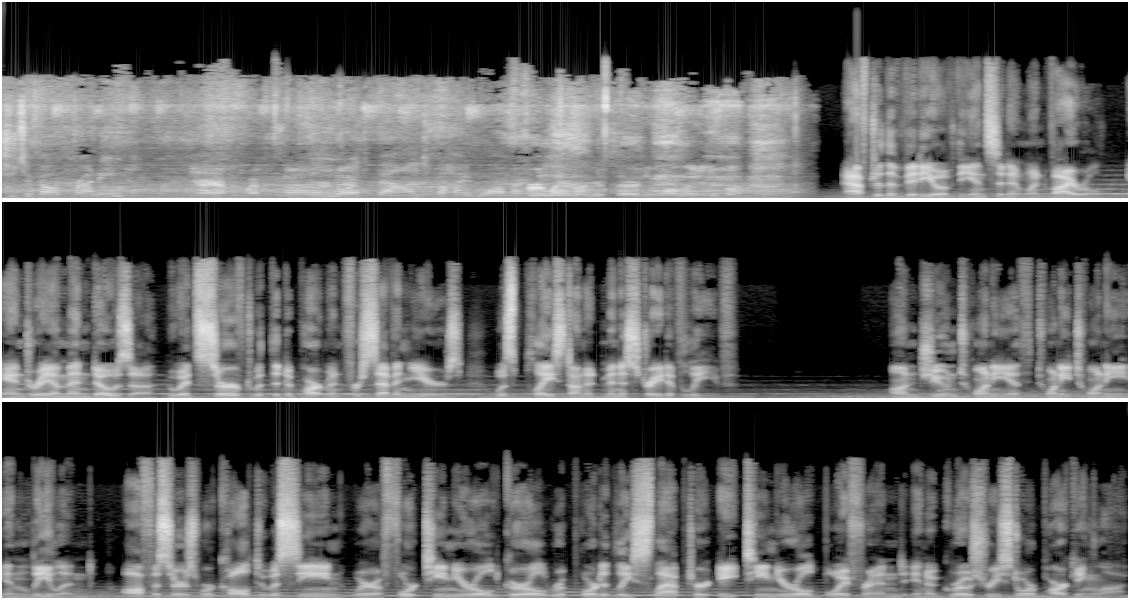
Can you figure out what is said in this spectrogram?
She took off running, You don't have a weapon. uh, northbound behind Walmart. For land on your third, you won't lay in your butt. After the video of the incident went viral, Andrea Mendoza, who had served with the department for seven years, was placed on administrative leave. On June 20th, 2020, in Leland, officers were called to a scene where a 14 year old girl reportedly slapped her 18 year old boyfriend in a grocery store parking lot.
